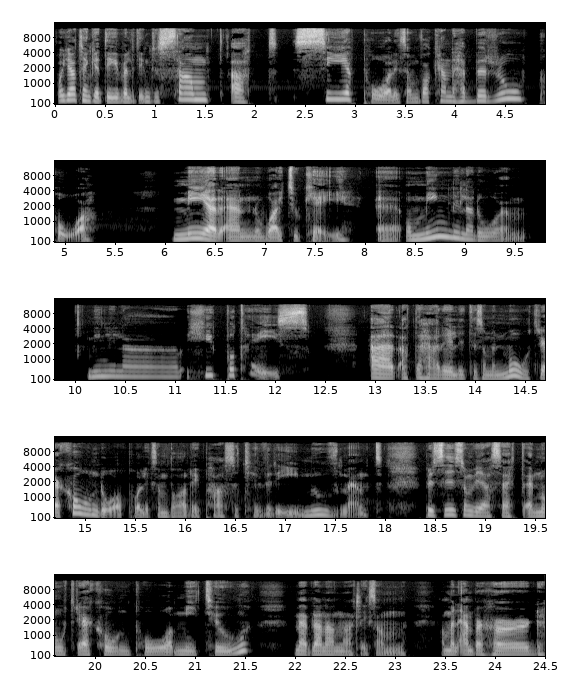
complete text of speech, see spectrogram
och jag tänker att det är väldigt intressant att se på liksom, vad kan det här bero på? Mer än Y2K. Eh, och min lilla då, min lilla hypotes är att det här är lite som en motreaktion då på liksom body positivity movement. Precis som vi har sett en motreaktion på metoo med bland annat liksom ja, men Amber Heard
